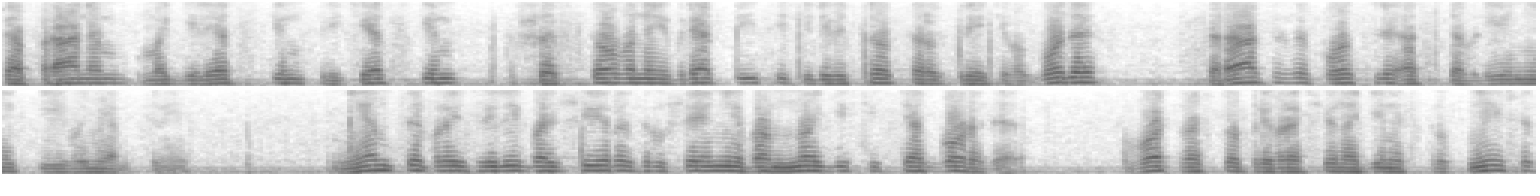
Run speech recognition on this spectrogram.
Шафраном, Могилевским, Кричевским 6 ноября 1943 года, сразу же после оставления Киева немцами. Немцы произвели большие разрушения во многих частях города. Вот во что превращен один из крупнейших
